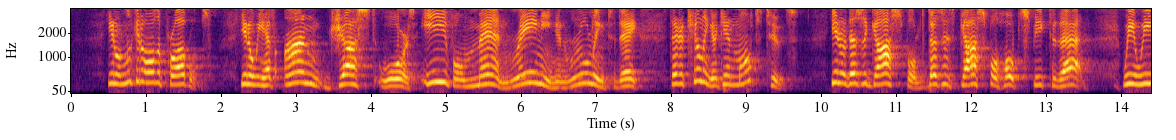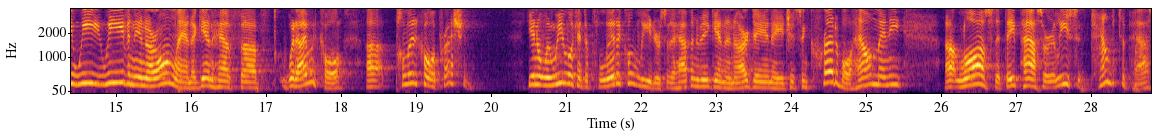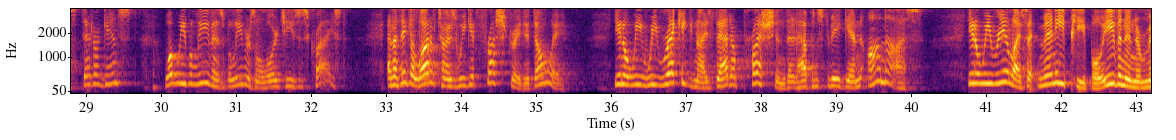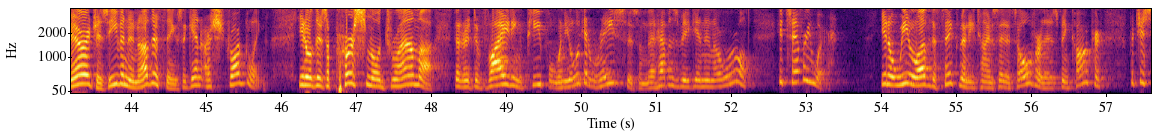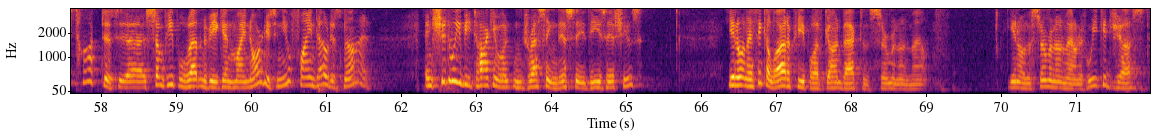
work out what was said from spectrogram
You know, look at all the problems. You know, we have unjust wars, evil men reigning and ruling today that are killing, again, multitudes. You know, does the gospel, does this gospel hope speak to that? We, we, we, we even in our own land, again, have uh, what I would call uh, political oppression. You know, when we look at the political leaders that happen to be, again, in our day and age, it's incredible how many uh, laws that they pass, or at least attempt to pass, that are against what we believe as believers in the Lord Jesus Christ. And I think a lot of times we get frustrated, don't we? You know, we, we recognize that oppression that happens to be again on us. You know, we realize that many people, even in their marriages, even in other things, again, are struggling. You know, there's a personal drama that are dividing people. When you look at racism that happens to be again in our world, it's everywhere. You know, we love to think many times that it's over, that it's been conquered, but just talk to uh, some people who happen to be, again, minorities, and you'll find out it's not. And should we be talking about addressing this, these issues? You know, and I think a lot of people have gone back to the Sermon on the Mount. You know, the Sermon on the Mount, if we could just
